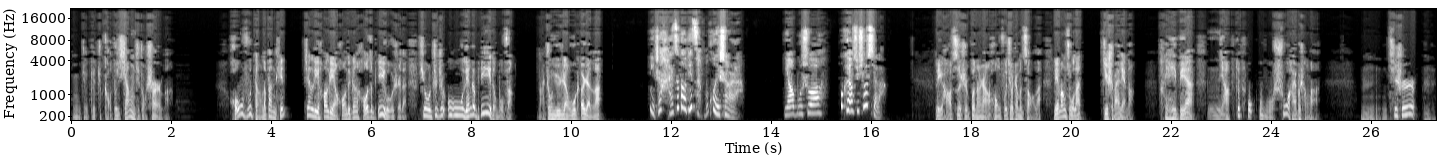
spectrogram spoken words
你，这个就搞对象这种事儿嘛？洪福等了半天，见李浩脸红的跟猴子屁股似的，就支支吾吾，连个屁都不放。那终于忍无可忍了。你这孩子到底怎么回事啊？你要不说，我可要去休息了。李浩自是不能让洪福就这么走了，连忙阻拦，及时白脸道：“嘿，别，娘，这我我说还不成吗？嗯，其实，嗯，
